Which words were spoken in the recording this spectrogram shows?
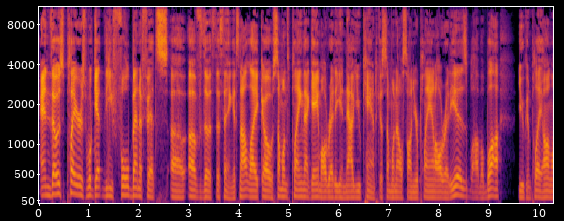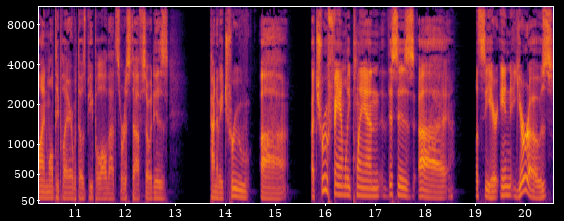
and those players will get the full benefits uh, of the the thing. It's not like oh, someone's playing that game already and now you can't because someone else on your plan already is. Blah blah blah you can play online multiplayer with those people, all that sort of stuff. So it is kind of a true uh, a true family plan. This is uh, let's see here in euros.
